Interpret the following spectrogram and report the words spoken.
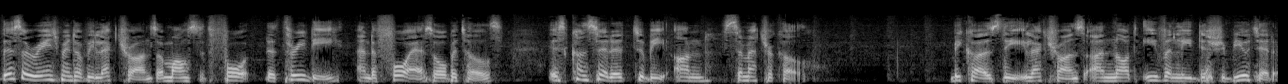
This arrangement of electrons amongst the, four, the 3d and the 4s orbitals is considered to be unsymmetrical because the electrons are not evenly distributed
